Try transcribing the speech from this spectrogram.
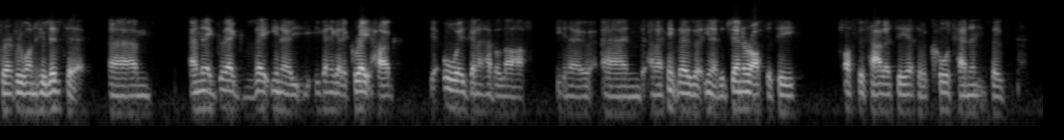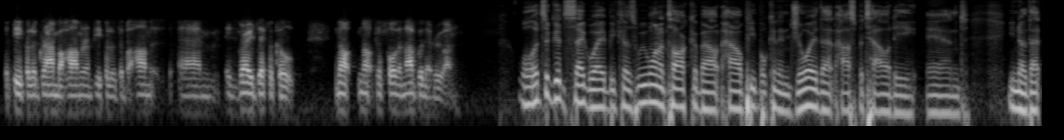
for everyone who lives here. Um, and they, they, they, you know, you're going to get a great hug. You're always going to have a laugh, you know, and and I think those are, you know, the generosity, hospitality are sort of core tenets of the people of Grand Bahama and people of the Bahamas. Um, it's very difficult not not to fall in love with everyone. Well, it's a good segue because we want to talk about how people can enjoy that hospitality and you know that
